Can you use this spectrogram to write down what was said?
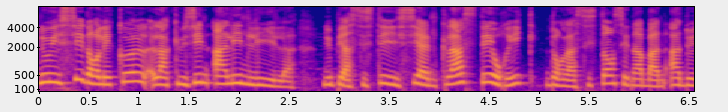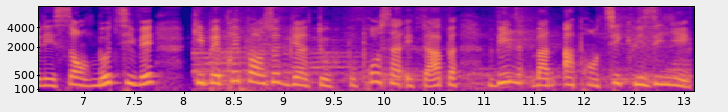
Nous ici dans l'école La Cuisine Aline Lille. Nous pouvons assister ici à une classe théorique dont l'assistance est un adolescent motivé qui peut préparer bientôt pour prochaine étape, vin ban apprenti cuisinier.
